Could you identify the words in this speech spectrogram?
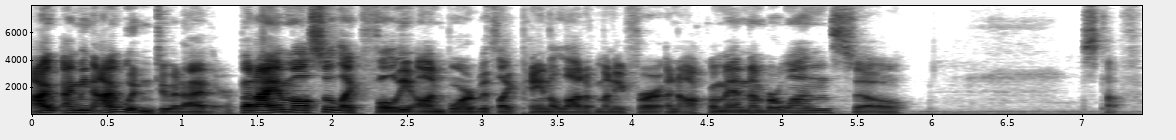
I, I mean I wouldn't do it either. But I am also like fully on board with like paying a lot of money for an Aquaman number one, so it's tough.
